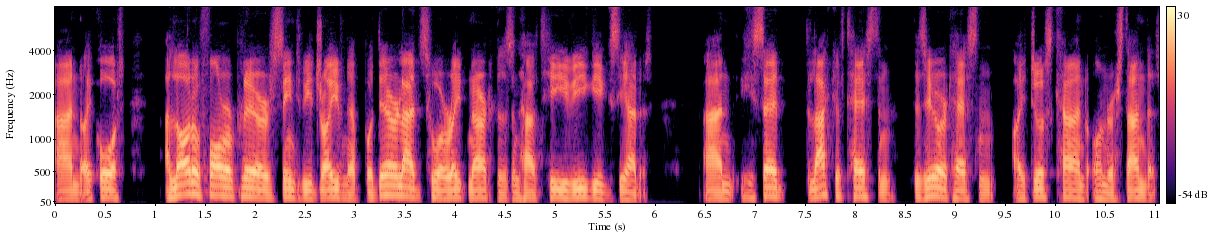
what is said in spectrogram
And I quote, a lot of former players seem to be driving it, but there are lads who are writing articles and have TV gigs. He added. And he said, the lack of testing, the zero testing, I just can't understand it.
